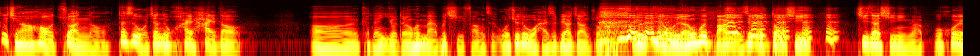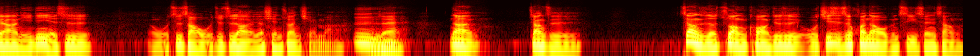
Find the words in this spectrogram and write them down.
这个钱好好赚哦，但是我这样子害害到。呃，可能有的人会买不起房子，我觉得我还是不要这样做。有有人会把你这个东西记在心里面吗？不会啊，你一定也是，呃我至少我就知道要先赚钱嘛，对不嗯对？那这样子，这样子的状况，就是我即使是换到我们自己身上，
